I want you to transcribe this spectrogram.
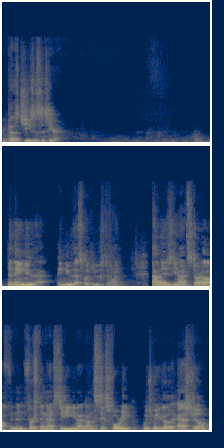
because Jesus is here. And they knew that. They knew that's what he was doing. That is, you know, I'd start off and then first thing I'd see, you know, on the 640, which way to go to Asheville,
